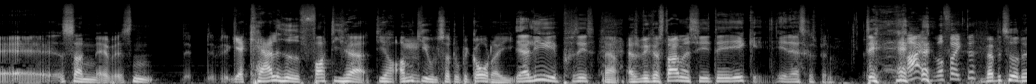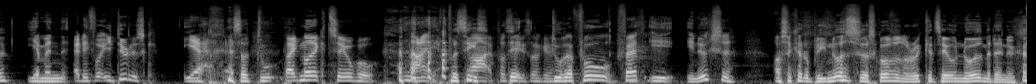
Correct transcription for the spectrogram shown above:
øh, sådan, øh, sådan ja, kærlighed for de her, de her omgivelser, du begår dig i. Ja, lige præcis. Ja. Altså, vi kan starte med at sige, det er ikke et Asger-spil. Det, Nej, hvorfor ikke det? hvad betyder det? Jamen, Er det for idyllisk? ja, altså du... Der er ikke noget, jeg kan tæve på. Nej, præcis. Nej, præcis, det, okay. Du kan få fat i en økse, og så kan du blive noget så skuffet, når du ikke kan tæve noget med den økse.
